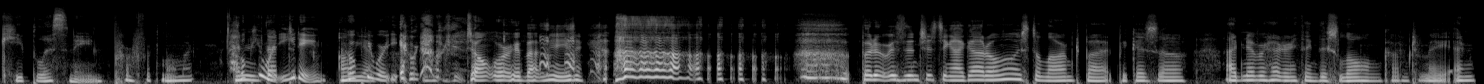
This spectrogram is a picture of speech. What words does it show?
keep listening. Perfect moment. I hope you were that- eating. I Oh, hope yeah. you were eating. Don't worry about me eating. but it was interesting. I got almost alarmed by it because uh, I'd never had anything this long come to me. And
